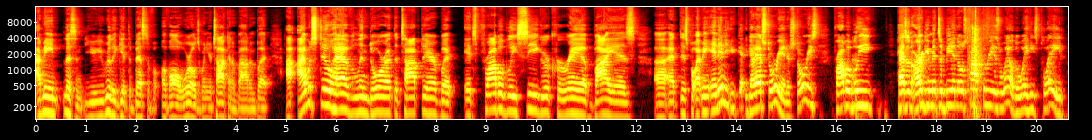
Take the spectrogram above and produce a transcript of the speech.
I mean, listen, you, you really get the best of, of all worlds when you're talking about him, but I, I would still have Lindor at the top there, but it's probably Seager, Correa, Baez uh, at this point. I mean, and then you got, you got to add Story in there. Story's probably has an argument to be in those top three as well, the way he's played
